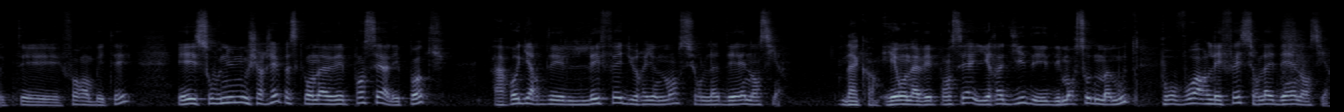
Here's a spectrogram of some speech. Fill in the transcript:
étaient fort embêtés et sont venus nous chercher parce qu'on avait pensé à l'époque à regarder l'effet du rayonnement sur l'ADN ancien. D'accord. Et on avait pensé à irradier des, morceaux de mammouth pour voir l'effet sur l'ADN ancien.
